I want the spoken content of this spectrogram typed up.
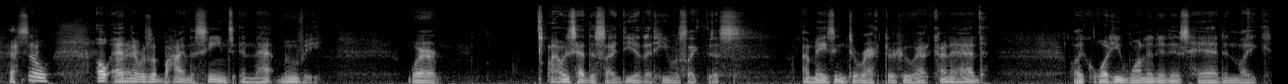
so oh, and there was a behind the scenes in that movie where I always had this idea that he was like this amazing director who had kind of had like what he wanted in his head and like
